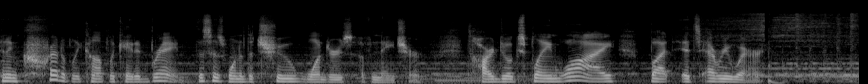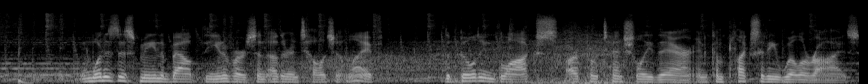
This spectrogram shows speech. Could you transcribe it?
an incredibly complicated brain. This is one of the true wonders of nature. It's hard to explain why, but it's everywhere. What does this mean about the universe and other intelligent life? The building blocks are potentially there and complexity will arise.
